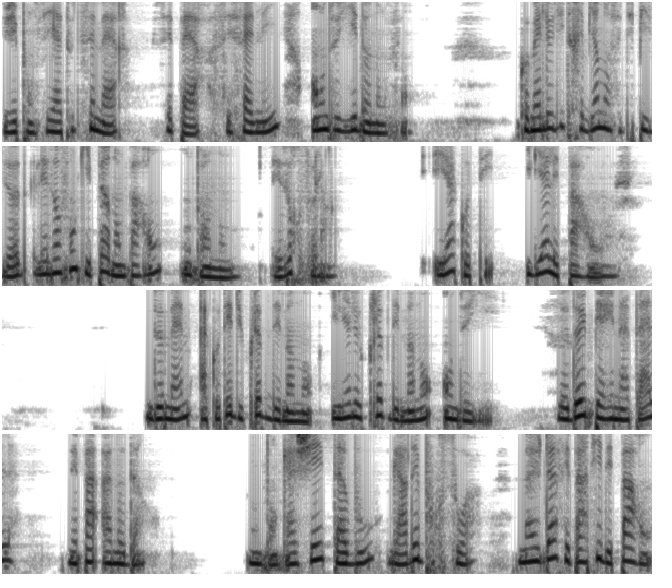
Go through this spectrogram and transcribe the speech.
J'ai pensé à toutes ces mères, ces pères, ces familles endeuillées d'un enfant. Comme elle le dit très bien dans cet épisode, les enfants qui perdent un parent ont un nom, les orphelins. Et à côté, il y a les parents. De même, à côté du club des mamans, il y a le club des mamans endeuillées. Le deuil périnatal n'est pas anodin. Longtemps caché, tabou, gardé pour soi, Majda fait partie des parents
